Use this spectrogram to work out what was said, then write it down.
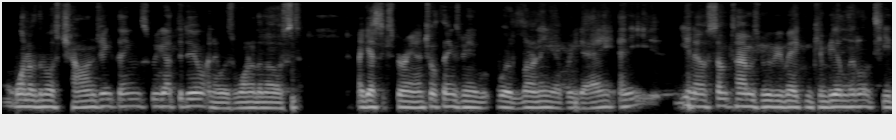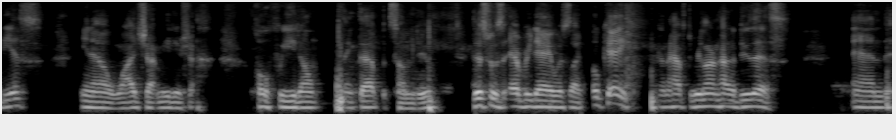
one of the most challenging things we got to do, and it was one of the most, I guess, experiential things. I mean, we're learning every day, and you know, sometimes movie making can be a little tedious. You know, wide shot, medium shot. Hopefully, you don't think that, but some do. This was every day was like, okay, I'm gonna have to relearn how to do this, and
